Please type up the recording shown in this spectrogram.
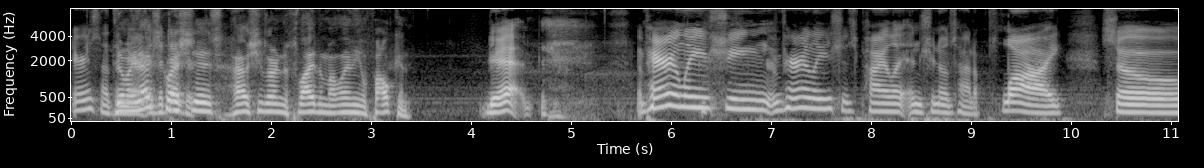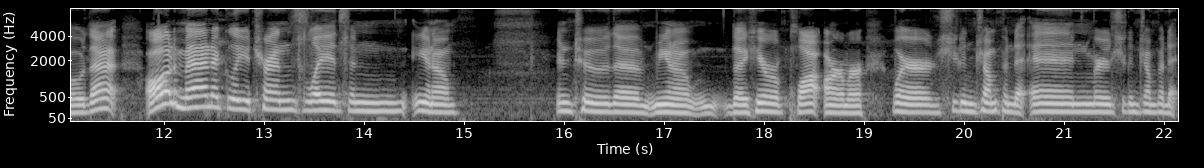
there is nothing so my next question desert. is how she learned to fly the Millennium Falcon. Yeah. Apparently she apparently she's pilot and she knows how to fly. So that automatically translates in you know into the you know the hero plot armor where she can jump into any where she can jump into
